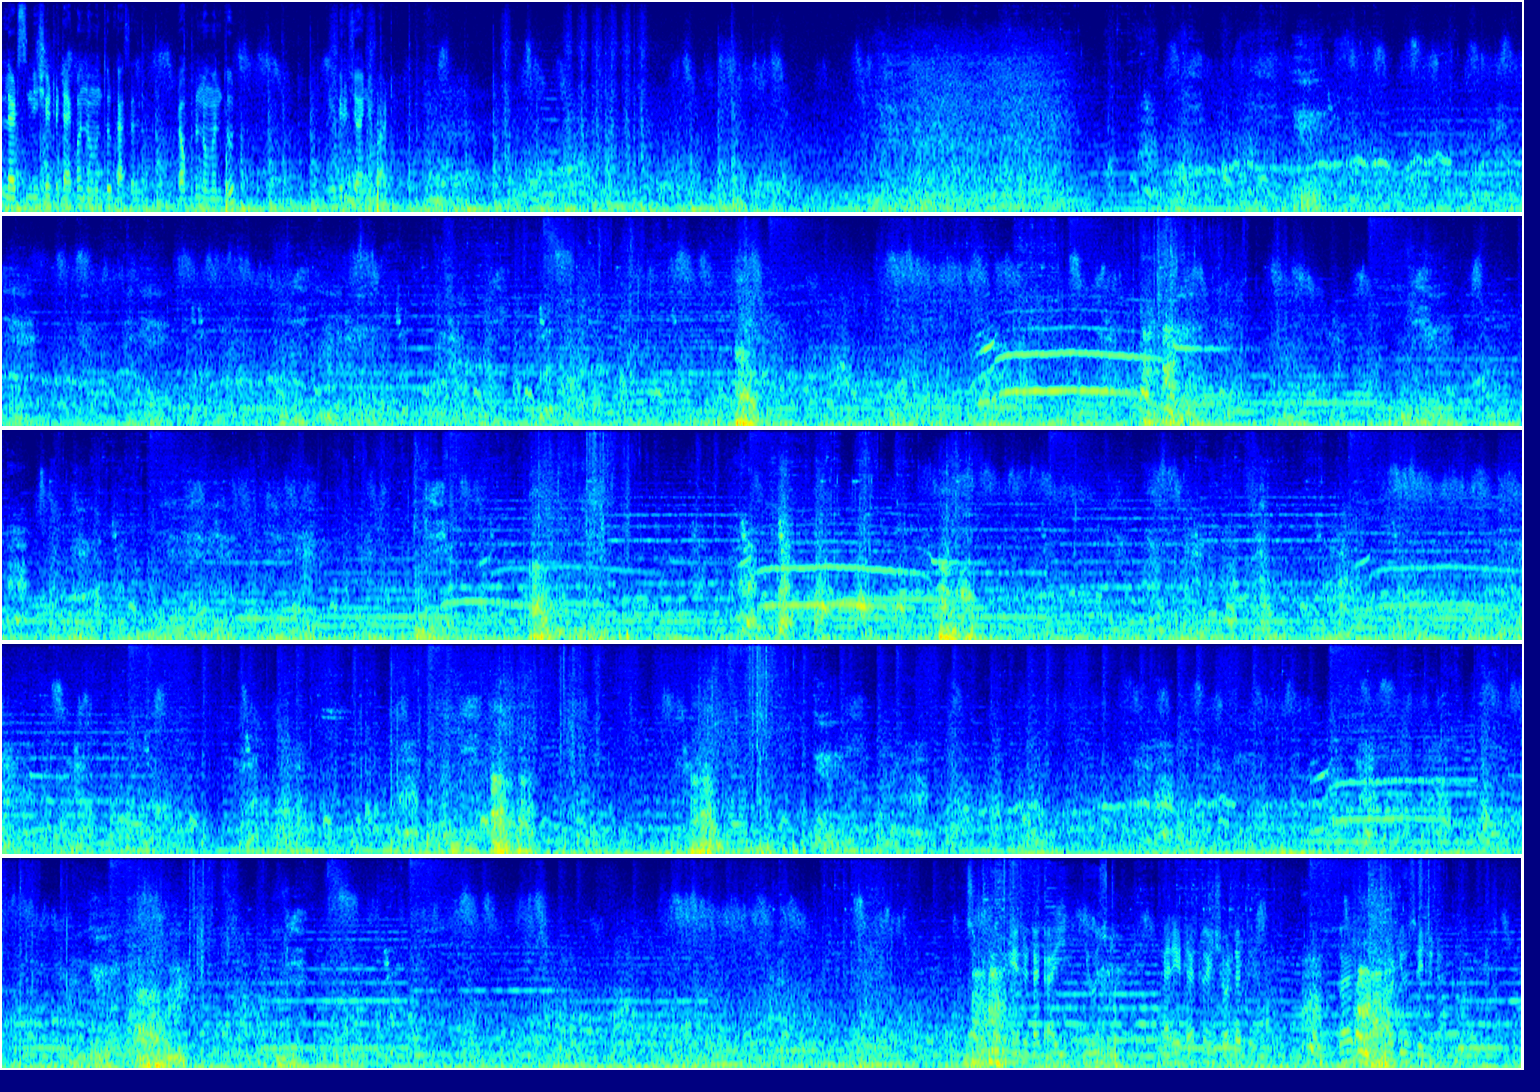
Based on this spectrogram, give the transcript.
Let's initiate attack on Nomantur castle. Talk to Nomantur. and He will join your party. Not use range attack.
